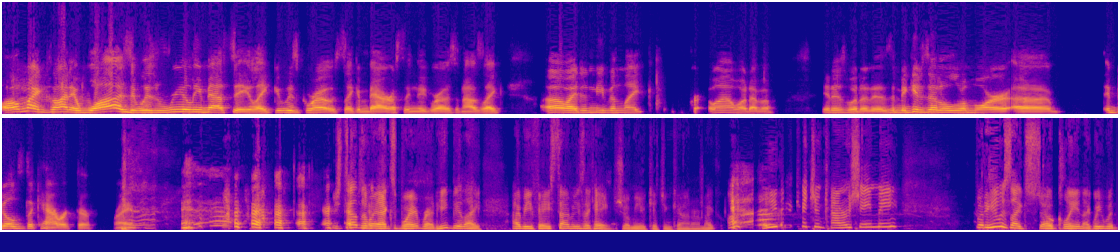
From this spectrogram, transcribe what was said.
"Oh my god, it was! It was really messy. Like it was gross, like embarrassingly gross." And I was like, "Oh, I didn't even like. Well, whatever. It is what it is. And it gives it a little more. uh It builds the character, right?" You should tell to my ex-boyfriend. He'd be like, I'd be FaceTime. He's like, "Hey, show me your kitchen counter." I'm like, oh, "Are you gonna kitchen counter shame me?" But he was like so clean. Like we would,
